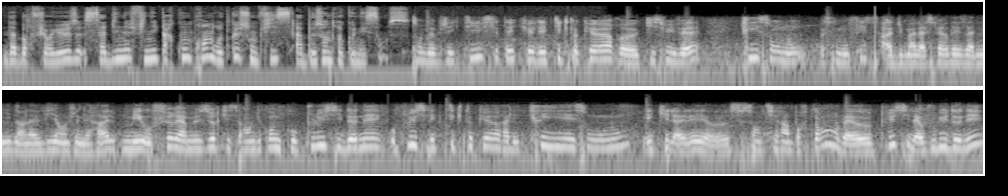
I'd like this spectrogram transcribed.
D'abord furieuse, Sabine finit par comprendre que son fils a besoin de reconnaissance. Son objectif, c'était que les TikTokers euh, qui suivaient son nom, parce que mon fils a du mal à se faire des amis dans la vie en général. Mais au fur et à mesure qu'il s'est rendu compte qu'au plus il donnait, au plus les TikTokers allaient crier son nom et qu'il allait euh, se sentir important, ben, euh, plus il a voulu donner.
